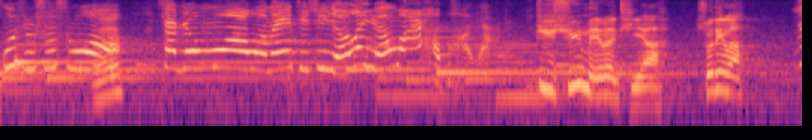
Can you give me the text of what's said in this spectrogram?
故事 叔叔，嗯下周末我们一起去游乐园玩，好不好呀？必须没问题啊！说定了。我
